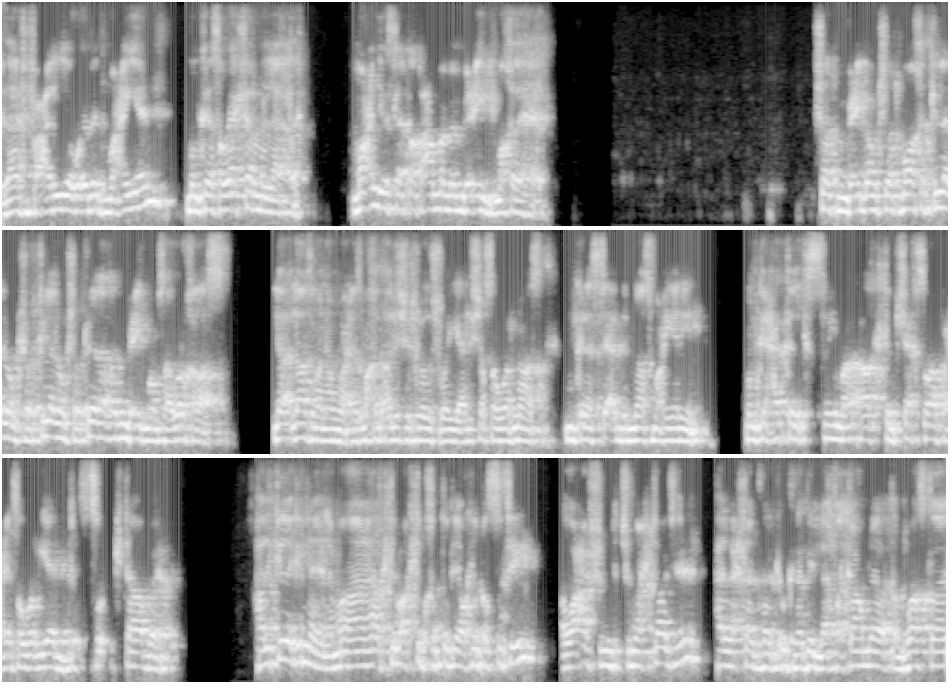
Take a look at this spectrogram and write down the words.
إذا في فعالية و event معين ممكن أسوي أكثر من لقطة. ما عندي بس لقطات عامة من بعيد ماخذها shot من بعيد long shot ما أخذ كله long shot كله long shot كله من بعيد ما مصور وخلاص. لا لازم أنوع. لازم أخذ ادش close شوية ادش أصور ناس. ممكن استعد ناس معينين. ممكن حتى ال extreme أكتب شخص رافع يصور يد كتابه. هذه كلها قلنا لما أنا اكتب أكتب خطتي أو أكتب قصتي أو أعرف شنو أحتاجها هل أحتاج 30 لقطه كاملة لقطه متوسطه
